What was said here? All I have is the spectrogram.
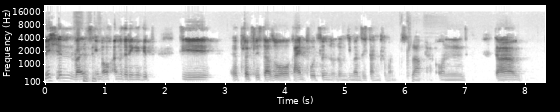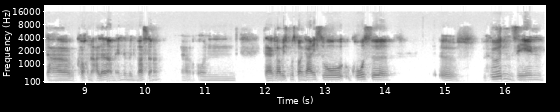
nicht hin, weil es eben auch andere Dinge gibt, die äh, plötzlich da so reinpurzeln und um die man sich dann kümmern muss. Klar. Ja, und da, da kochen alle am Ende mit Wasser. Ja, und da glaube ich, muss man gar nicht so große äh, Hürden sehen,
